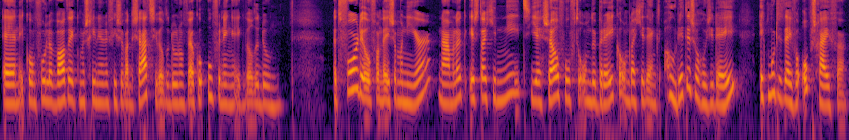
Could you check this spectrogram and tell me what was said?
En ik kon voelen wat ik misschien in een visualisatie wilde doen of welke oefeningen ik wilde doen. Het voordeel van deze manier, namelijk, is dat je niet jezelf hoeft te onderbreken omdat je denkt: Oh, dit is een goed idee. Ik moet het even opschrijven.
